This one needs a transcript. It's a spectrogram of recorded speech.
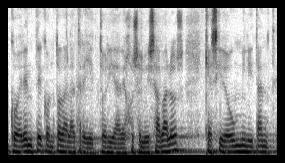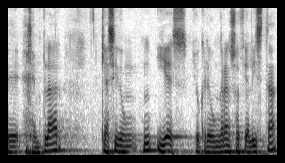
coherente con toda la trayectoria de José Luis Ábalos, que ha sido un militante ejemplar, que ha sido un, y es, yo creo, un gran socialista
